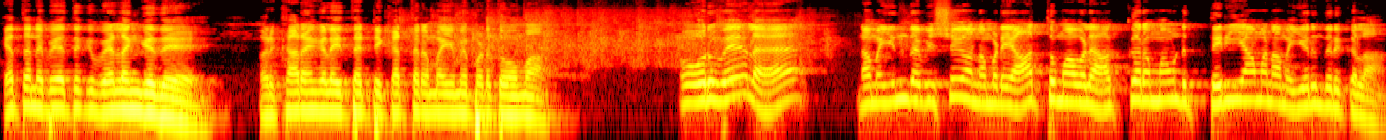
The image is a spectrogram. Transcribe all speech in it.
எத்தனை பேர்த்துக்கு விளங்குது? ஒரு கரங்களை தட்டி கத்தரை மையமைப்படுத்துவோமா ஒருவேளை நம்ம இந்த விஷயம் நம்முடைய ஆத்துமாவில் அக்கிரமம்னு தெரியாமல் நம்ம இருந்திருக்கலாம்.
